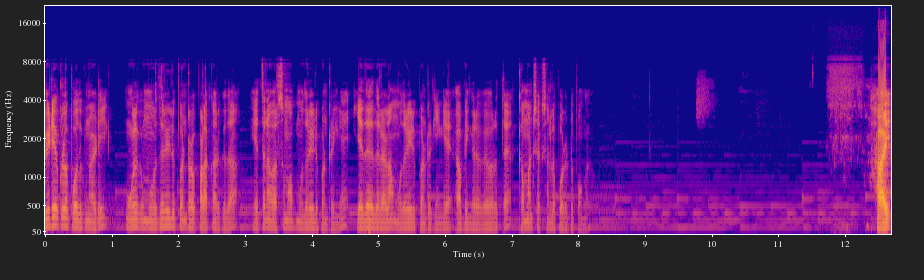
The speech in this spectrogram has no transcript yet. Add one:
வீடியோக்குள்ளே போகிறதுக்கு முன்னாடி உங்களுக்கு முதலீடு பண்ணுற பழக்கம் இருக்குதா? எத்தனை வருஷமாக முதலீடு பண்ணுறீங்க எது எதுலலாம் முதலீடு பண்ணுறீங்க அப்படிங்கிற விவரத்தை கமெண்ட் செக்ஷனில் போட்டுட்டு போங்க. ஹாய்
